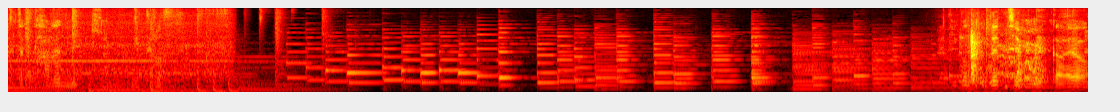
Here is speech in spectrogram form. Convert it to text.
살짝 다른 느낌이 들었어요 뭘까요?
